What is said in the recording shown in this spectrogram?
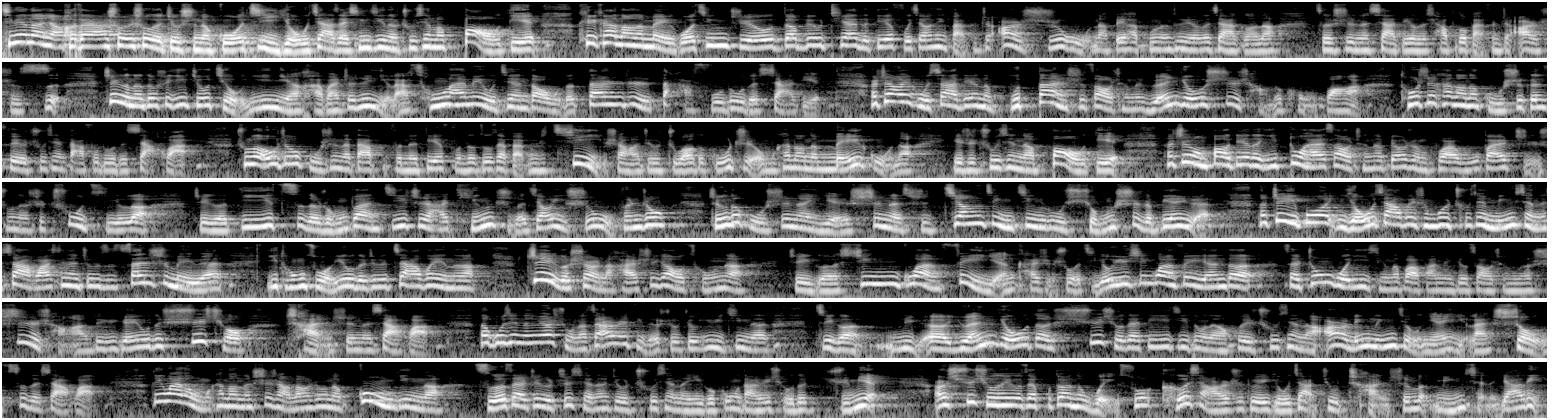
今天呢，要和大家说一说的就是呢，国际油价在星期呢出现了暴跌。可以看到呢，美国轻质油 WTI 的跌幅将近百分之二十五，那北海布伦特原油的价格呢，则是呢下跌了差不多百分之二十四。这个呢，都是一九九一年海湾战争以来从来没有见到过的单日大幅度的下跌。而这样一股下跌呢，不但是造成了原油市场的恐慌啊，同时看到呢，股市跟随着出现大幅度的下滑。除了欧洲股市呢，大部分的跌幅呢都在百分之七以上啊，就是主要的股指。我们看到呢，美股呢。也是出现了暴跌，那这种暴跌呢，一度还造成了标准普尔五百指数呢是触及了这个第一次的熔断机制，还停止了交易十五分钟，整个股市呢也是呢是将近进入熊市的边缘。那这一波油价为什么会出现明显的下滑？现在就是三十美元一桶左右的这个价位呢？这个事儿呢，还是要从呢。这个新冠肺炎开始说起，由于新冠肺炎的在中国疫情的爆发呢，就造成了市场啊对于原油的需求产生了下滑。那国际能源署呢，在二月底的时候就预计呢，这个呃原油的需求在第一季度呢会出现了二零零九年以来首次的下滑。另外呢，我们看到呢，市场当中呢供应呢，则在这个之前呢就出现了一个供大于求的局面，而需求呢又在不断的萎缩，可想而知，对于油价就产生了明显的压力。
